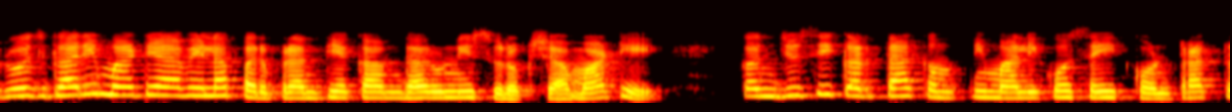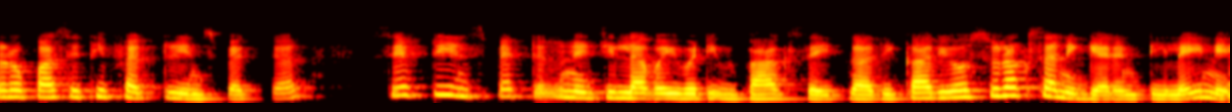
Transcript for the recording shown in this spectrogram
રોજગારી માટે આવેલા પરપ્રાંતીય કામદારોની સુરક્ષા માટે કંજૂસી કરતા કંપની માલિકો સહિત કોન્ટ્રાક્ટરો પાસેથી ફેક્ટરી ઇન્સ્પેક્ટર, સેફટી ઇન્સ્પેક્ટર અને જિલ્લા વહીવટી વિભાગ સહિતના અધિકારીઓ સુરક્ષાની ગેરંટી લઈને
